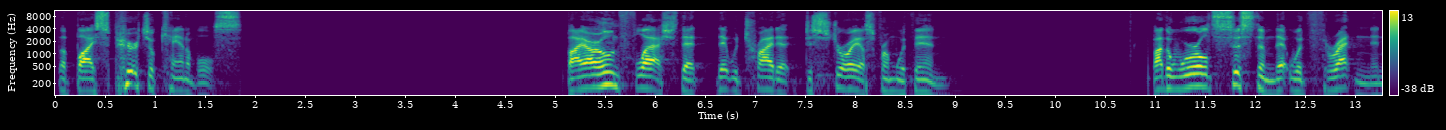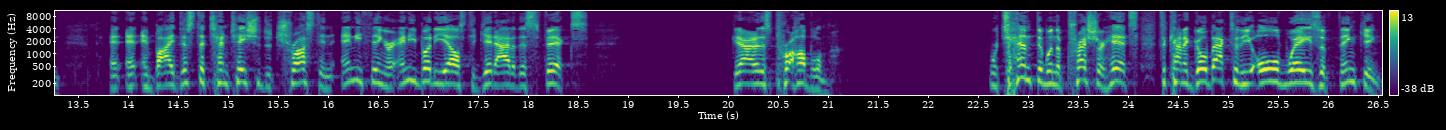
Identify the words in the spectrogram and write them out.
but by spiritual cannibals, by our own flesh that, that would try to destroy us from within, by the world system that would threaten, and, and, and, by just the temptation to trust in anything or anybody else to get out of this fix, get out of this problem. We're tempted when the pressure hits to kind of go back to the old ways of thinking,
